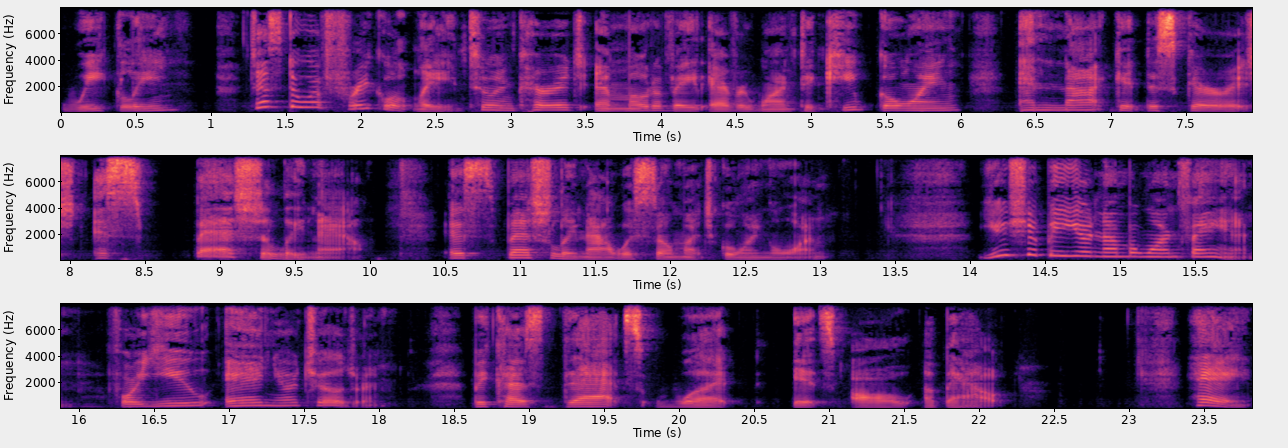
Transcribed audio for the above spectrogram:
weekly. Just do it frequently to encourage and motivate everyone to keep going and not get discouraged, especially now, especially now with so much going on. You should be your number one fan for you and your children because that's what it's all about. Hey,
